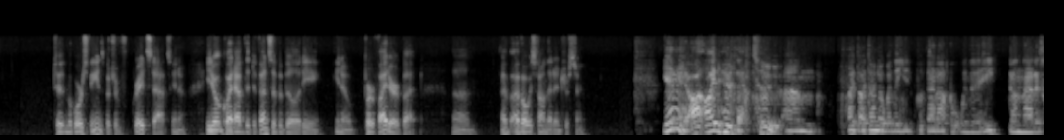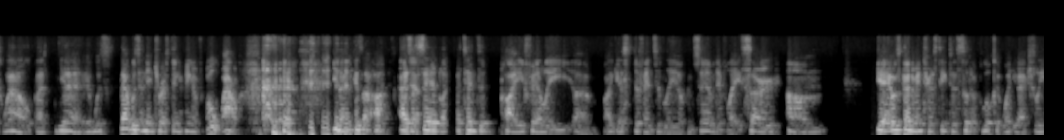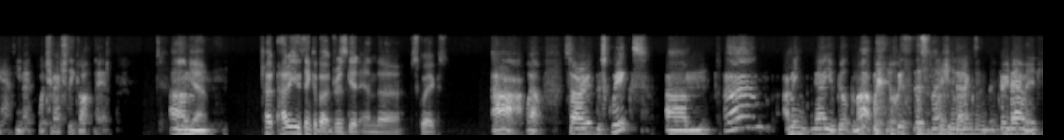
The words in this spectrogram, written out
to Magore's Fiends, which have great stats. You know, you don't quite have the defensive ability, you know, per fighter, but um, I've, I've always found that interesting. Yeah, I, would heard that too. Um, I, I, don't know whether you'd put that up or whether he'd done that as well, but yeah, it was that was an interesting thing of oh wow, you know, because I, as yeah. I said, like I tend to play fairly, uh, I guess, defensively or conservatively, so um, yeah, it was kind of interesting to sort of look at what you actually, you know, what you've actually got there. Um, yeah. How, how do you think about Drizgit and the Squigs? Ah, well, so the Squigs, um, um, I mean, now you've built them up with the smash attacks and the two damage.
